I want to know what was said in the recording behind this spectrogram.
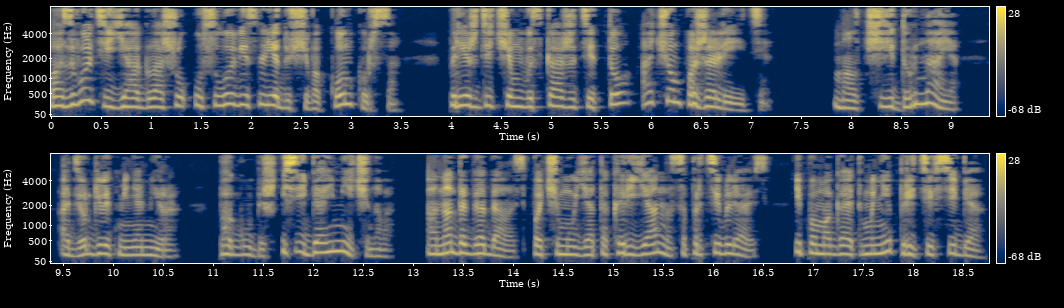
Позвольте я оглашу условия следующего конкурса, прежде чем вы скажете то, о чем пожалеете. Молчи, дурная, одергивает меня Мира. Погубишь и себя, и Меченого. Она догадалась, почему я так рьяно сопротивляюсь и помогает мне прийти в себя.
